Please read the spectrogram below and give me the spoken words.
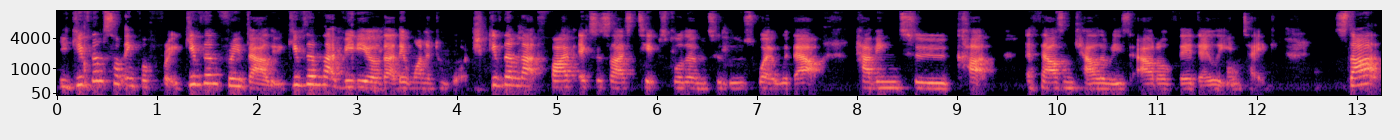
You give them something for free. Give them free value. Give them that video that they wanted to watch. Give them that five exercise tips for them to lose weight without having to cut a thousand calories out of their daily intake. Start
